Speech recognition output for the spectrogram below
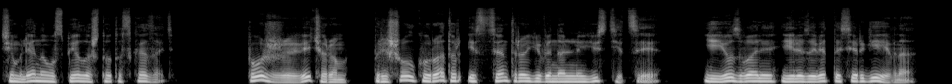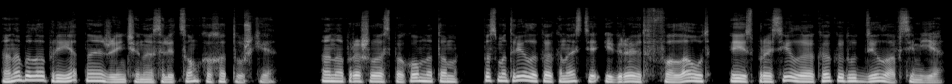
чем Лена успела что-то сказать. Позже, вечером, пришел куратор из Центра ювенальной юстиции. Ее звали Елизавета Сергеевна. Она была приятная женщина с лицом хохотушки. Она прошлась по комнатам, посмотрела, как Настя играет в Fallout и спросила, как идут дела в семье.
